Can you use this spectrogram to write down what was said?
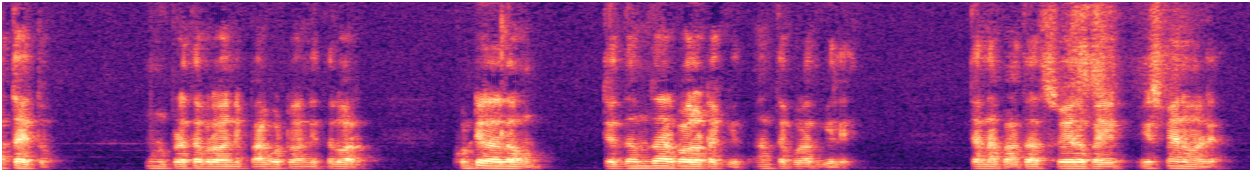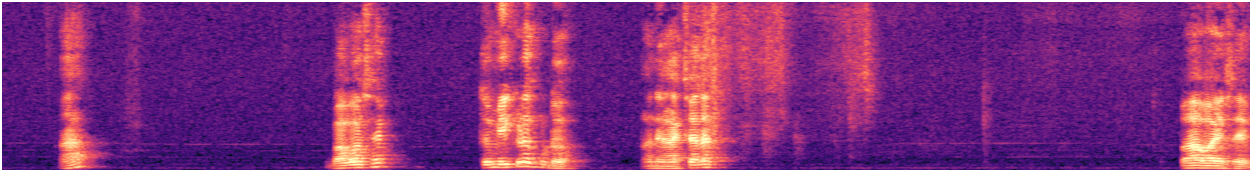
आता येतो. म्हणून प्रतापरावांनी पागोटो आणि तलवार खुंटीला लावून ते दमदार पावलं टाकीत अंतपुरात गेले. त्यांना पाहतात सोयराबाई इस्मॅनवाले. हा? बाबासाहेब तुम्ही इकडे कुठं? आणि अचानक पहा बाईसाहेब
